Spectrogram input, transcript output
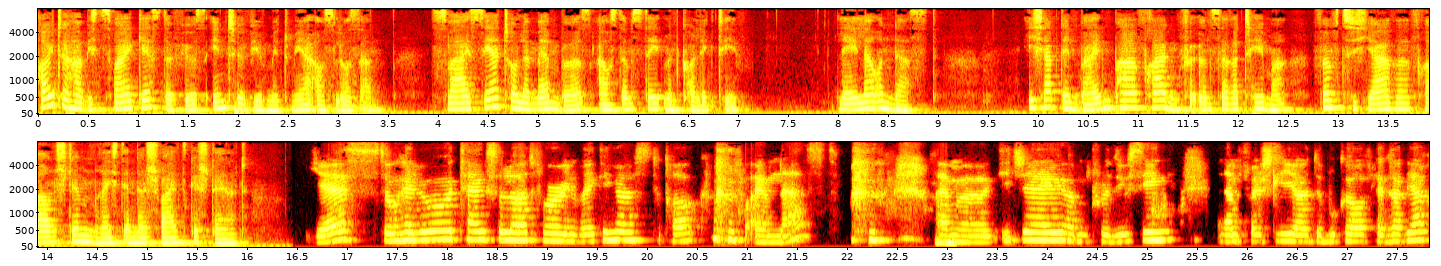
Heute habe ich zwei Gäste fürs Interview mit mir aus Lausanne. Zwei sehr tolle Members aus dem Statement-Kollektiv. Leila und Nast. Ich habe den beiden paar Fragen für unser Thema 50 Jahre Frauenstimmenrecht in der Schweiz gestellt. Yes, so hello, thanks a lot for inviting us to talk. I am Nast. I'm a DJ, I'm producing, and I'm freshly uh, the booker of La Gravière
